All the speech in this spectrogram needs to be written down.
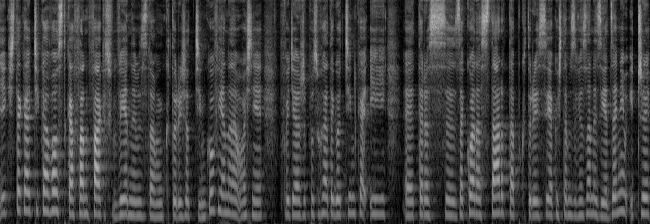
jakaś taka ciekawostka, fun fact w jednym z tam którychś odcinków i ona właśnie powiedziała, że posłuchała tego odcinka i e, teraz zakłada startup, który jest jakoś tam związany z jedzeniem i czy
